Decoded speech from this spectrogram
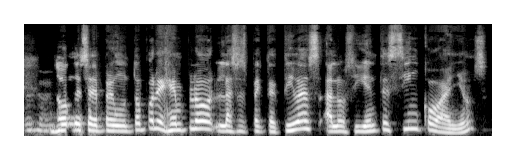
donde se preguntó, por ejemplo, las expectativas a los siguientes cinco años.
